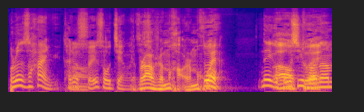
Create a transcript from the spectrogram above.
不认识汉语，他就随手捡了几也不知道什么好什么坏对，，那个伯希和呢，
